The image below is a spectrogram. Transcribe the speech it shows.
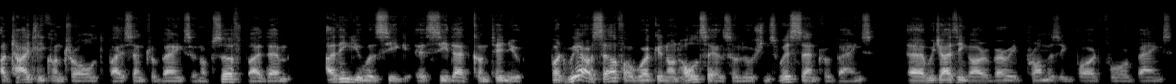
are tightly controlled by central banks and observed by them, I think you will see uh, see that continue. But we ourselves are working on wholesale solutions with central banks, uh, which I think are a very promising part for banks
